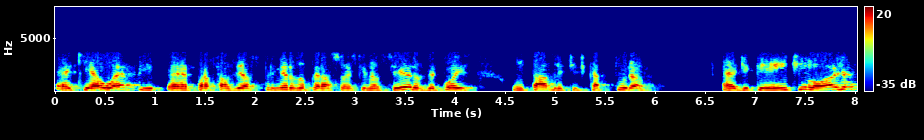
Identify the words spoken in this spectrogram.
é, que é o app é, para fazer as primeiras operações financeiras, depois um tablet de captura é, de cliente em loja,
